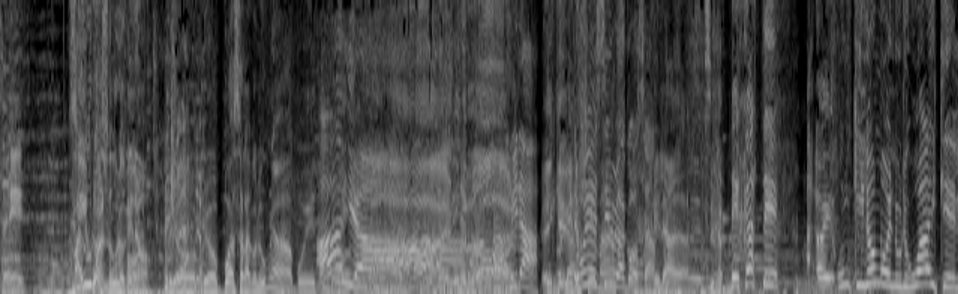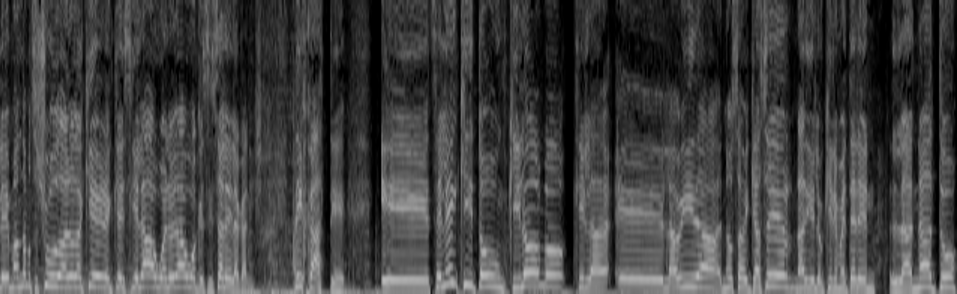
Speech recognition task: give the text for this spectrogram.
Sí. Maduro Juan, seguro que no. Pero, pero ¿puedo hacer la columna? Porque tengo- Ay, ay, perdón. Mira, Es que te voy a decir una cosa. Congeladas. Dejaste eh, un quilombo en Uruguay que le mandamos ayuda, no la quieren, que si el agua, no el agua, que si sale de la canilla. Dejaste eh, Zelensky todo un quilombo, que la, eh, la vida no sabe qué hacer, nadie lo quiere meter en la NATO.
